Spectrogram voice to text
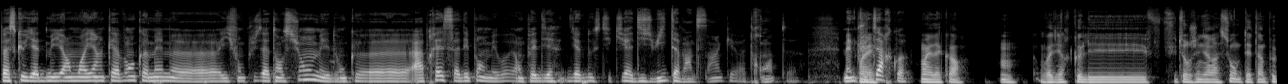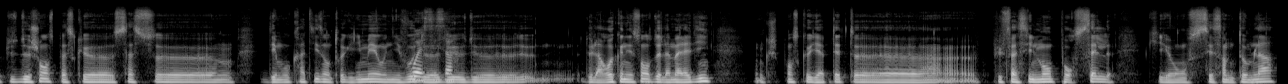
parce qu'il y a de meilleurs moyens qu'avant quand même, euh, ils font plus attention, mais donc euh, après ça dépend, mais ouais, on peut diagnostiquer à 18, à 25, à 30, même plus tard quoi. Ouais, d'accord. Hmm. On va dire que les futures générations ont peut-être un peu plus de chance parce que ça se démocratise entre guillemets au niveau de, de, la reconnaissance de la maladie. Donc je pense qu'il y a peut-être euh, plus facilement pour celles qui ont ces symptômes-là,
